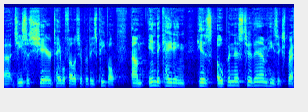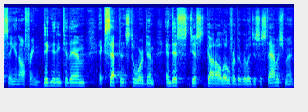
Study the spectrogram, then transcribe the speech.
uh, Jesus shared table fellowship with these people, um, indicating his openness to them. He's expressing and offering dignity to them, acceptance toward them. And this just got all over the religious establishment.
